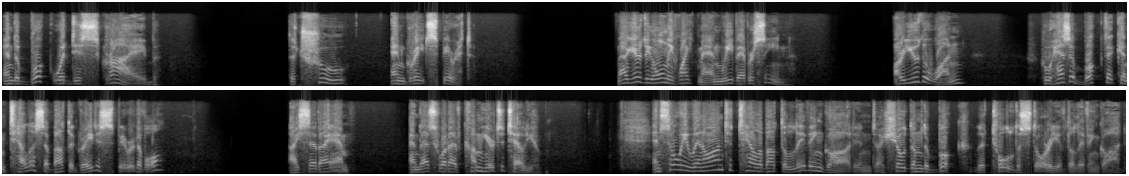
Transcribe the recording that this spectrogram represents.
and the book would describe the true and Great Spirit. Now, you're the only white man we've ever seen. Are you the one who has a book that can tell us about the greatest spirit of all? I said, I am. And that's what I've come here to tell you. And so we went on to tell about the living God, and I showed them the book that told the story of the living God.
